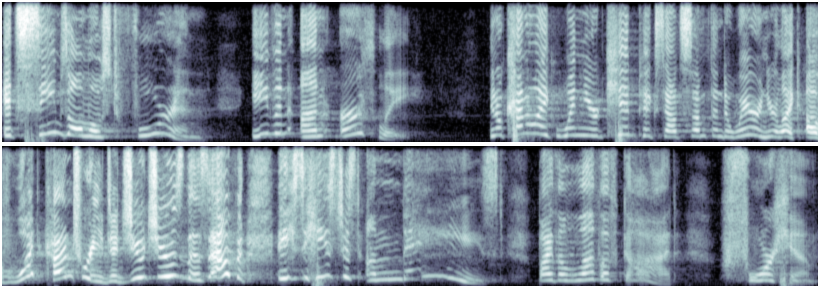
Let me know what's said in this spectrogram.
It seems almost foreign, even unearthly. You know, kind of like when your kid picks out something to wear and you're like, Of what country did you choose this outfit? He's, he's just amazed by the love of God for him.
